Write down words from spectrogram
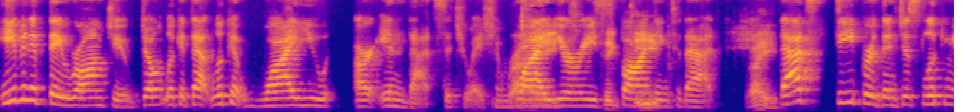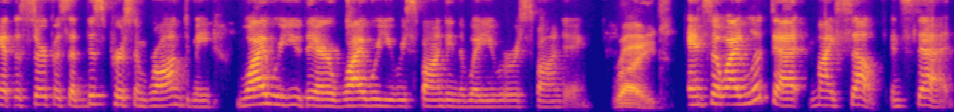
even if they wronged you don't look at that look at why you are in that situation right. why you're responding to that Right. That's deeper than just looking at the surface of this person wronged me. Why were you there? Why were you responding the way you were responding? Right. And so I looked at myself instead.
